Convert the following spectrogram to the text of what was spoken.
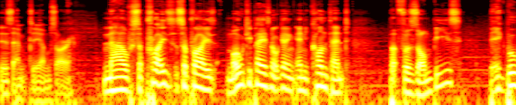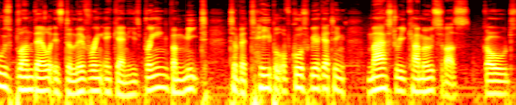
It's empty, I'm sorry. Now, surprise, surprise, multiplayer's not getting any content, but for zombies, Big Balls Blundell is delivering again. He's bringing the meat to the table. Of course, we are getting Mastery camos, so that's gold,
